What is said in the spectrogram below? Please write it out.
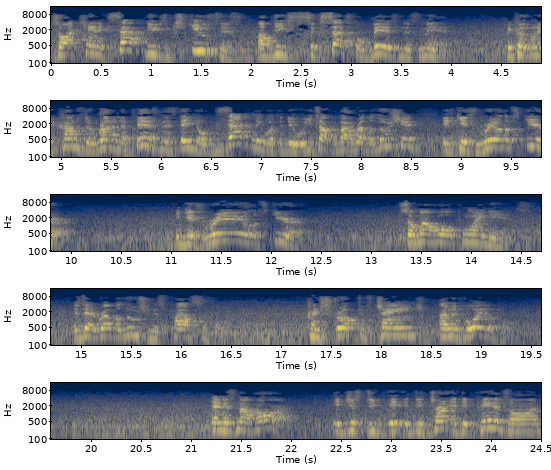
So I can't accept these excuses of these successful businessmen. Because when it comes to running a business, they know exactly what to do. When you talk about revolution, it gets real obscure. It gets real obscure. So my whole point is, is that revolution is possible. Constructive change, unavoidable. And it's not hard. it just de- it, it, deter- it depends on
